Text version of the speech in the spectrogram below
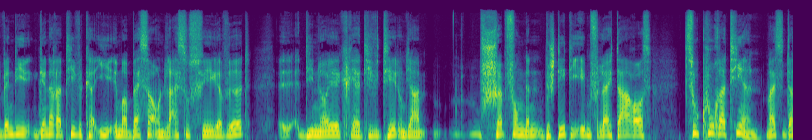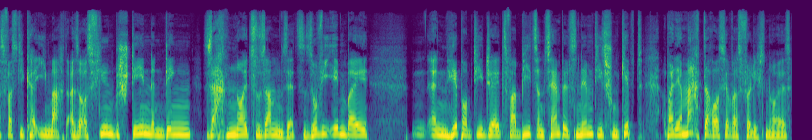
wenn die generative KI immer besser und leistungsfähiger wird, äh, die neue Kreativität und ja Schöpfung, dann besteht die eben vielleicht daraus, zu kuratieren. Weißt du, das, was die KI macht? Also aus vielen bestehenden Dingen Sachen neu zusammensetzen. So wie eben bei ein Hip-Hop-DJ zwar Beats und Samples nimmt, die es schon gibt, aber der macht daraus ja was völlig Neues,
